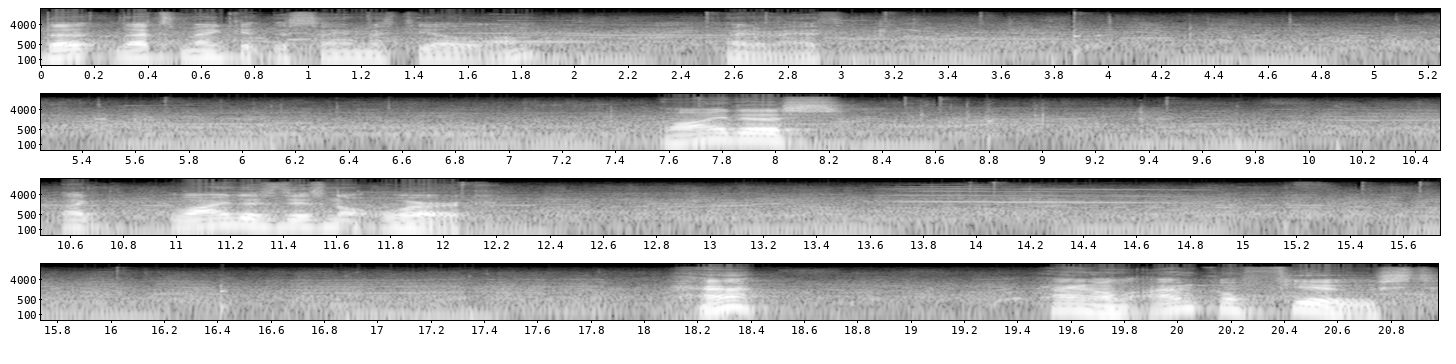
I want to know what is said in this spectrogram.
But let's make it the same as the other one. Wait a minute. Why does... Like, why does this not work? Huh? Hang on, I'm confused.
